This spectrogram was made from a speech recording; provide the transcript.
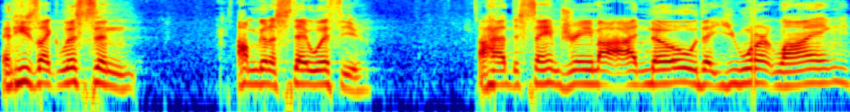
And he's like, listen, I'm going to stay with you. I had the same dream. I, I know that you weren't lying.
